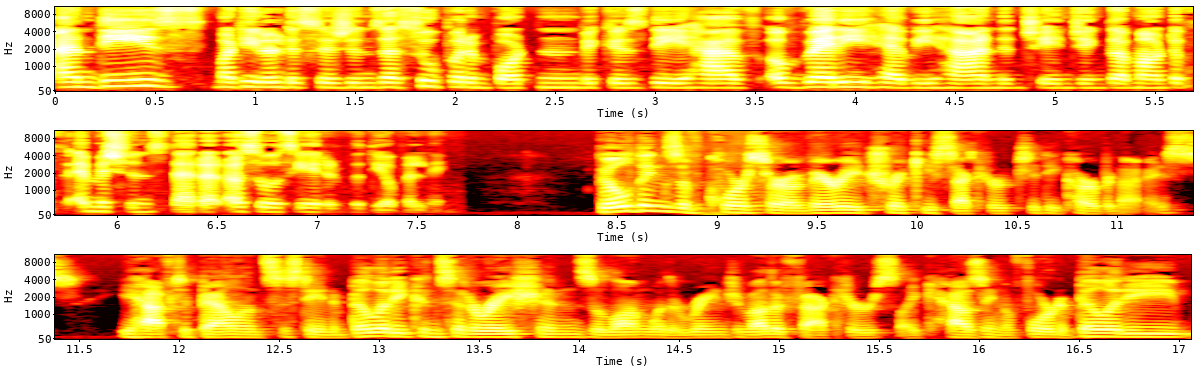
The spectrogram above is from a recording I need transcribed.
And these material decisions are super important because they have a very heavy hand in changing the amount of emissions that are associated with your building. Buildings, of course, are a very tricky sector to decarbonize. You have to balance sustainability considerations along with a range of other factors like housing affordability,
